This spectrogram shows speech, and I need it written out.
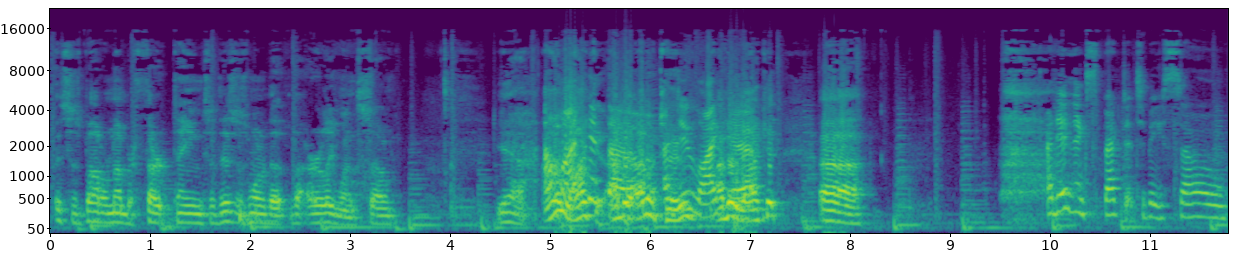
this is bottle number thirteen, so this is one of the, the early ones. So yeah, I like it, I do, I do though. I too. do like I do it. like it. Uh, I didn't expect it to be so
